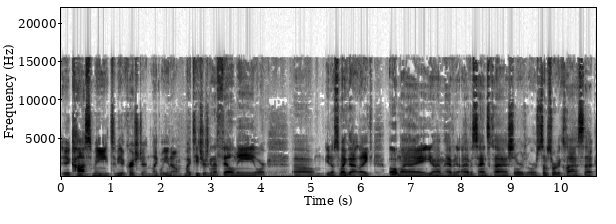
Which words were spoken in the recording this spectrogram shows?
it costs me to be a Christian? Like, you know, my teacher's going to fail me or, um, you know, something like that. Like, oh my, you know, I'm having I have a science class or or some sort of class that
